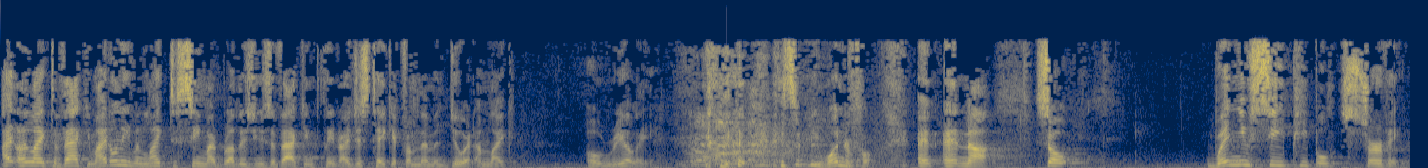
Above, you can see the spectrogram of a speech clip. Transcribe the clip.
I, I like to vacuum. I don't even like to see my brothers use a vacuum cleaner. I just take it from them and do it. I'm like, oh really? this would be wonderful. And, and, uh, so when you see people serving,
